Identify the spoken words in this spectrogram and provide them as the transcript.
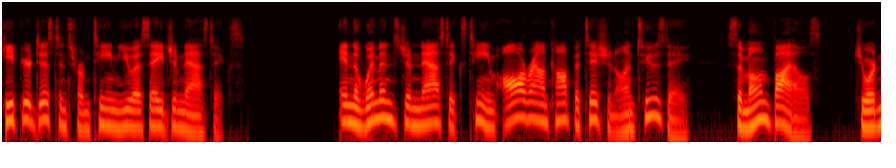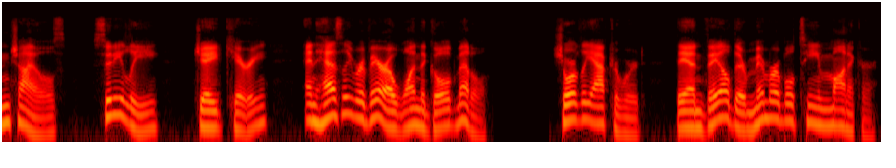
Keep your distance from Team USA Gymnastics. In the women's gymnastics team all-around competition on Tuesday, Simone Biles, Jordan Chiles, Suni Lee, Jade Carey, and Hezly Rivera won the gold medal. Shortly afterward, they unveiled their memorable team moniker.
